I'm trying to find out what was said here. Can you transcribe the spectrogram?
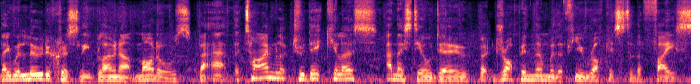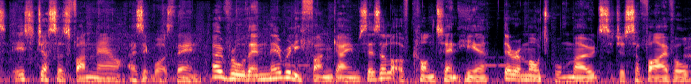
They were ludicrously blown up models that at the time looked ridiculous, and they still do, but dropping them with a few rockets to the face is just as fun now as it was then. Overall then, they're really fun games. There's a lot of content here. There are multiple modes such as survival,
